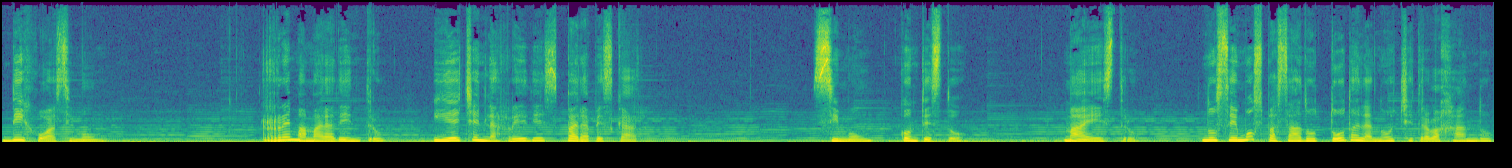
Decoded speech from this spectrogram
dijo a Simón, Rema mar adentro y echen las redes para pescar. Simón contestó, Maestro, nos hemos pasado toda la noche trabajando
